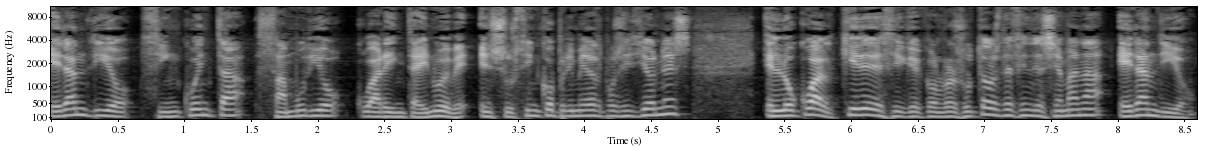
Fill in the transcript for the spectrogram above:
Erandio 50, Zamudio 49 en sus cinco primeras posiciones, en lo cual quiere decir que con resultados de fin de semana, Erandio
